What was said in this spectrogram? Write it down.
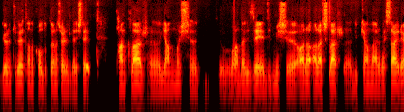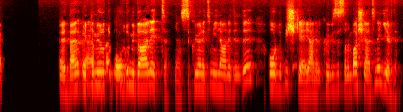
görüntülere tanık olduklarını söylediler. İşte tanklar e, yanmış, e, vandalize edilmiş e, ara, araçlar, e, dükkanlar vesaire. Evet ben eklemeyi ee, unuttum. Ordu müdahale etti. Yani sıkı yönetim ilan edildi. Ordu Bişke yani Kırgızistan'ın başkentine girdi.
